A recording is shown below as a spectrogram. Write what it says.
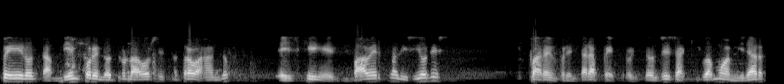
Pero también por el otro lado se está trabajando es que va a haber coaliciones para enfrentar a Petro. Entonces aquí vamos a mirar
